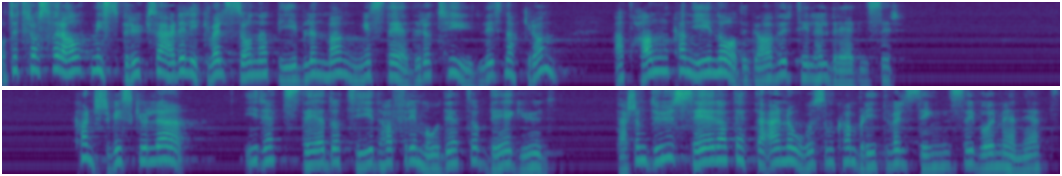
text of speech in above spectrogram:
Og Til tross for alt misbruk så er det likevel sånn at Bibelen mange steder og tydelig snakker om at han kan gi nådegaver til helbredelser. Kanskje vi skulle i rett sted og tid ha frimodighet til å be Gud dersom du ser at dette er noe som kan bli til velsignelse i vår menighet.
